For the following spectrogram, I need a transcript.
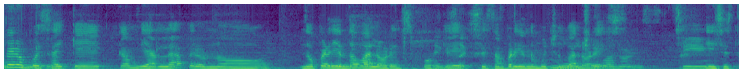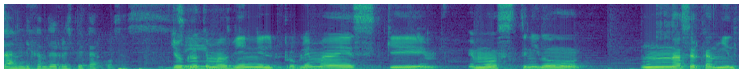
pero ¿cómo pues hay que cambiarla, pero no, no perdiendo valores, porque Exacto. se están perdiendo muchos, valores, Sí. y se están dejando de respetar cosas. Yo Sí. creo que más bien el problema es que hemos tenido un acercamiento,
